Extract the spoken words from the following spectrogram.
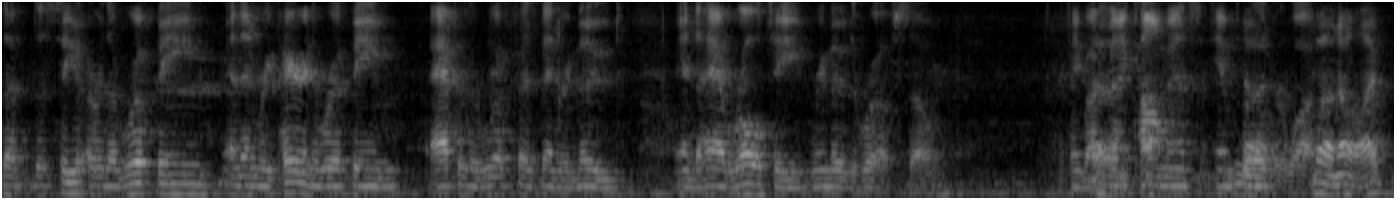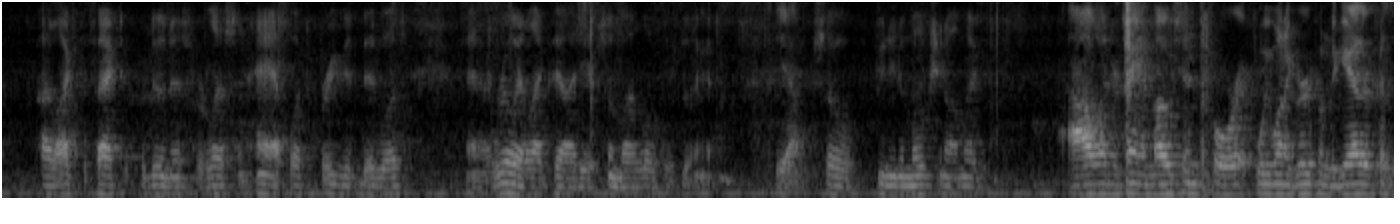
the, the seal, or the roof beam, and then repairing the roof beam after the roof has been removed, and to have royalty remove the roof, so. If anybody's got any comments, input, or what? Well, no, I, I like the fact that we're doing this for less than half what the previous bid was. And I really like the idea of somebody local doing it. Yeah, So if you need a motion, I'll make it. I'll entertain a motion for, if we wanna group them together, cause,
